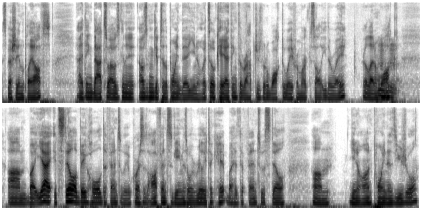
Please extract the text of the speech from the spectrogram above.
especially in the playoffs. I think that's why I was gonna I was gonna get to the point that you know it's okay. I think the Raptors would have walked away from Marc Gasol either way or let him mm-hmm. walk. Um, but yeah, it's still a big hole defensively. Of course, his offensive game is what really took a hit, but his defense was still, um, you know, on point as usual.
